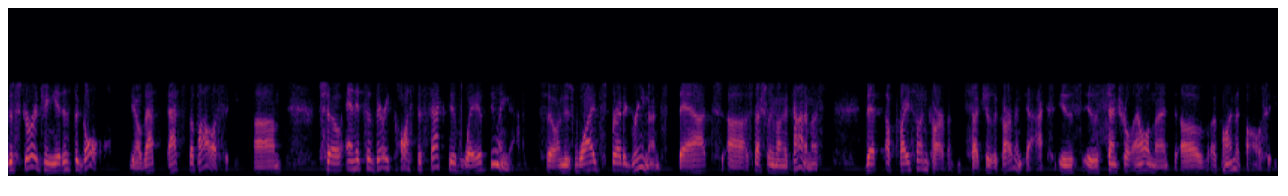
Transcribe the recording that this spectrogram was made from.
discouraging it is the goal. You know, that, that's the policy. Um, so, and it's a very cost-effective way of doing that. So, and there's widespread agreement that, uh, especially among economists, that a price on carbon, such as a carbon tax, is, is a central element of a climate policy.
